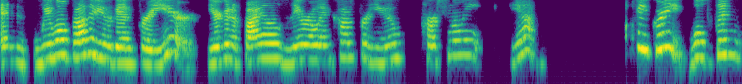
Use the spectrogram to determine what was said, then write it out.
And we won't bother you again for a year. You're going to file zero income for you personally? Yeah, okay, great. Well, then,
